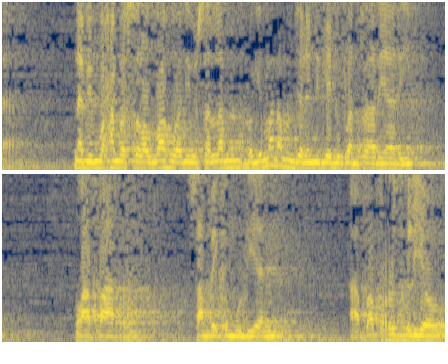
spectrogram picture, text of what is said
Nah, Nabi Muhammad Shallallahu Alaihi Wasallam bagaimana menjalani kehidupan sehari-hari? Lapar sampai kemudian apa perut beliau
